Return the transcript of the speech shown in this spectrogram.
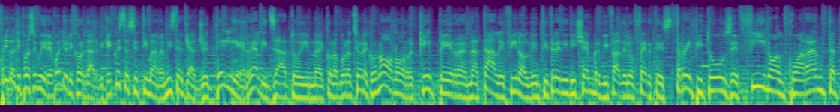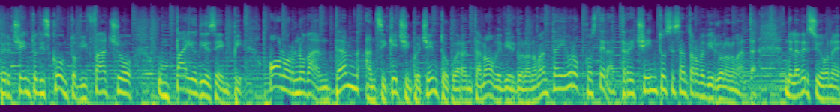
Prima di proseguire voglio ricordarvi che questa settimana Mr. Gadget Daily è realizzato in collaborazione con Honor che per Natale fino al 23 di dicembre vi fa delle offerte strepitose fino al 40% di sconto. Vi faccio un paio di esempi. Honor 90 anziché 549,90 euro costerà 369,90 nella versione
